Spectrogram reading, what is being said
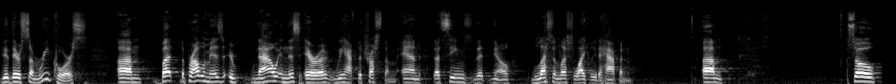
there's some recourse, um, but the problem is now in this era we have to trust them, and that seems that you know less and less likely to happen. Um, so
